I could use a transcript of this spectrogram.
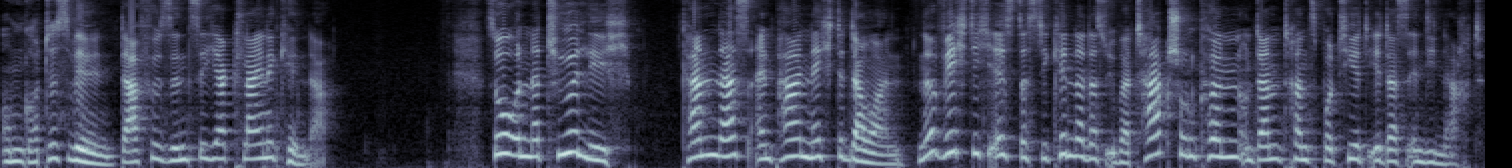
um Gottes Willen, dafür sind sie ja kleine Kinder. So, und natürlich kann das ein paar Nächte dauern. Ne? Wichtig ist, dass die Kinder das über Tag schon können und dann transportiert ihr das in die Nacht.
